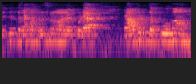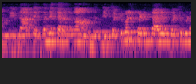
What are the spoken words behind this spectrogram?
చిన్న తరహా పరిశ్రమ వాళ్ళకు కూడా రాబడి తక్కువగా ఉంటుంది దాంతో ఇబ్బందికరంగా ఉంటుంది. పెట్టుబడి పెడతారు. పెట్టుబడి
